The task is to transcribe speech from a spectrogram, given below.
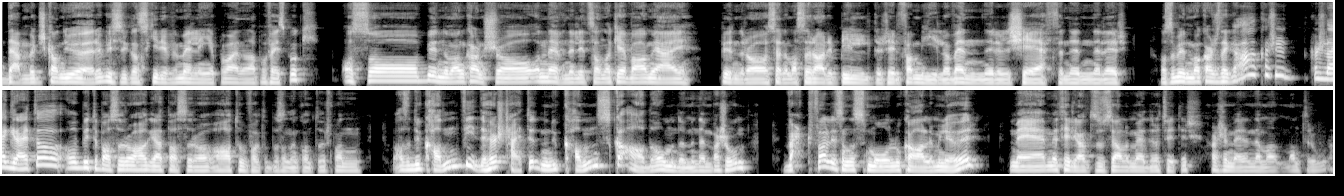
damage kan du gjøre hvis du kan skrive meldinger på vegne av deg på Facebook? Og så begynner man kanskje å, å nevne litt sånn OK, hva om jeg begynner å sende masse rare bilder til familie og venner eller sjefen din eller og så begynner man kanskje å tenke ah, kanskje, kanskje det er greit å, å, bytte passord og ha greit passord og, og ha tofaktor på sånne kontoer. Altså, det høres teit ut, men du kan skade omdømmet til en person. I hvert fall i sånne små lokale miljøer med, med, tilgang til sosiale medier og Twitter. Kanskje mer enn det man, man tror.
